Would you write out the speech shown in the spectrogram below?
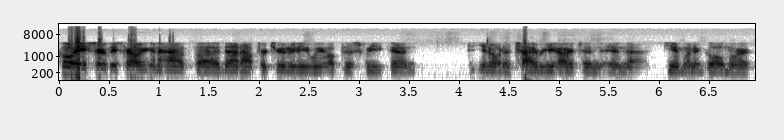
Kohei certainly is probably going to have uh, that opportunity. We hope this weekend, you know, to tie Richards in, in that game-winning goal mark.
